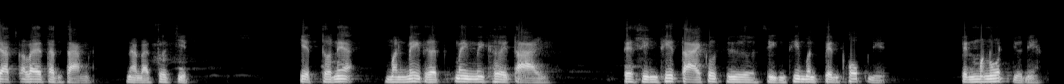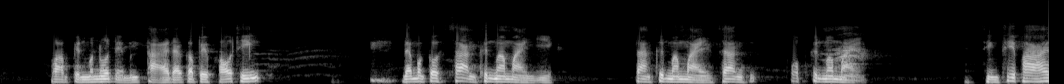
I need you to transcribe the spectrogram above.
จักอะไรต่าง ๆนั่นแหละตัวจิต จิตตัวเนี้ยมันไม่เกิดไม่ไม่เคยตาย แต่สิ่งที่ตายก็คือสิ่งที่มันเป็นภพเนี่ย เป็นมนุษย์อยู่เนี่ย ความเป็นมนุษย์เนี่ยมันตายแล้วก็ไปเผาทิ้ง แล้วมันก็สร้างขึ้นมาใหม่อีก สร้างขึ้นมาใหม่ สร้างภพขึ้นมาใหม่ สิ่งที่พาให้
